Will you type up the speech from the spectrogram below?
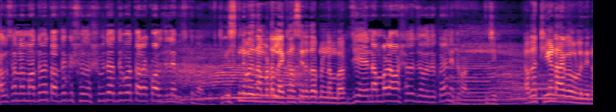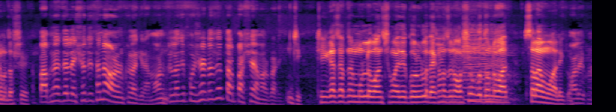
আলোচনার মাধ্যমে তাদেরকে সুযোগ সুবিধা দেবো তারা কল দিলে বুঝতে পারবে। স্ক্রিনে পাশে নাম্বারটা লেখা আছে এটা তো আপনার নাম্বার জি এই নাম্বারে আমার সাথে যোগাযোগ করে নিতে পারবে। জি আপনার ঠিকানাটা আগে বলে দিন আমার দর্শক। পাবনা জেলা ঈশ্বরদী থানা অরণখোলা গ্রাম। অরণখোলা যে পোশাট আছে তার পাশে আমার বাড়ি। জি ঠিক আছে আপনার মূল্যবান সময় দিয়ে গরুগুলো দেখানোর জন্য অসংখ্য ধন্যবাদ। সালামু আলাইকুম। ওয়ালাইকুম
